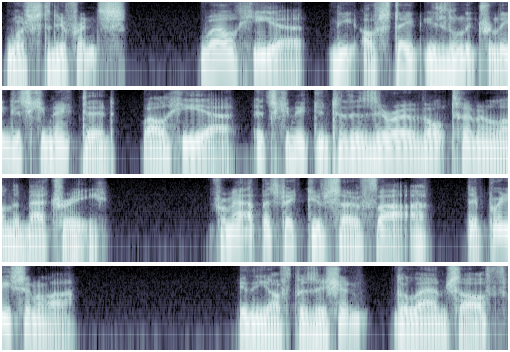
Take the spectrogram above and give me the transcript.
What's the difference? Well, here, the off state is literally disconnected, while here, it's connected to the 0 volt terminal on the battery. From our perspective so far, they're pretty similar. In the off position, the lamp's off,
